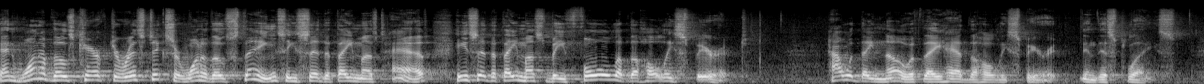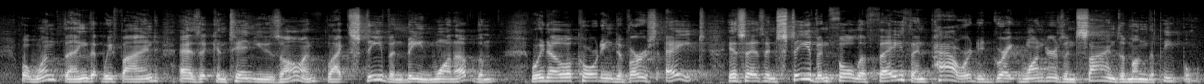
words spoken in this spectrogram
And one of those characteristics, or one of those things, he said that they must have, he said that they must be full of the Holy Spirit. How would they know if they had the Holy Spirit in this place? Well, one thing that we find as it continues on, like Stephen being one of them, we know according to verse 8, it says, And Stephen, full of faith and power, did great wonders and signs among the people.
